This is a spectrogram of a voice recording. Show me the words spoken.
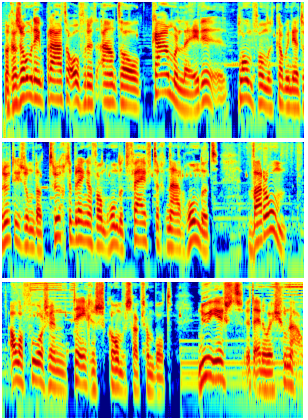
We gaan zometeen praten over het aantal Kamerleden. Het plan van het kabinet Rutte is om dat terug te brengen van 150 naar 100. Waarom? Alle voor's en tegens komen straks aan bod. Nu eerst het NOS Journaal.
